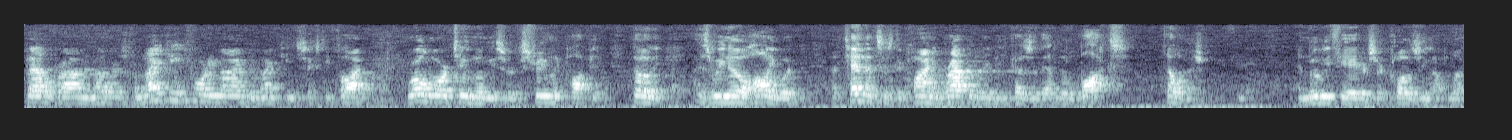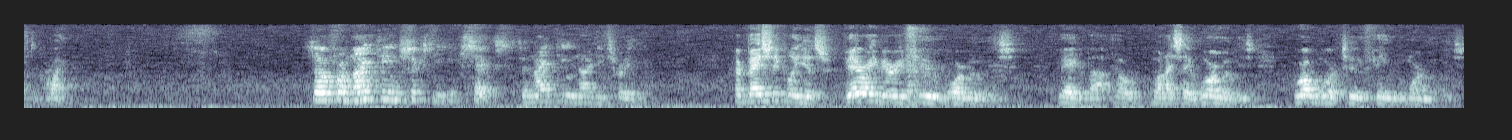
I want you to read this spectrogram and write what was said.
Battleground and others. From 1949 to 1965, World War II movies are extremely popular, though, as we know, Hollywood attendance is declining rapidly because of that little box, television. And movie theaters are closing up left and right. So from 1966 to 1993, there basically is very, very few war movies made about, when I say war movies, World War II themed war movies.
